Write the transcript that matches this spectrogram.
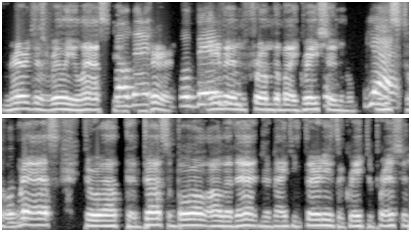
marriages really lasted well, there, well, even from the migration yeah, east to well, west throughout the dust bowl all of that in the 1930s the great depression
